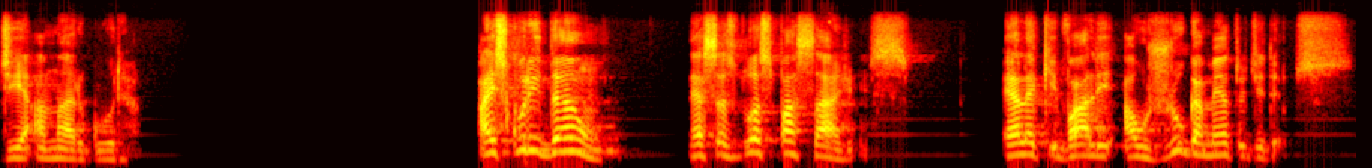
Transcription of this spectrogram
de amargura. A escuridão, nessas duas passagens, ela equivale ao julgamento de Deus.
